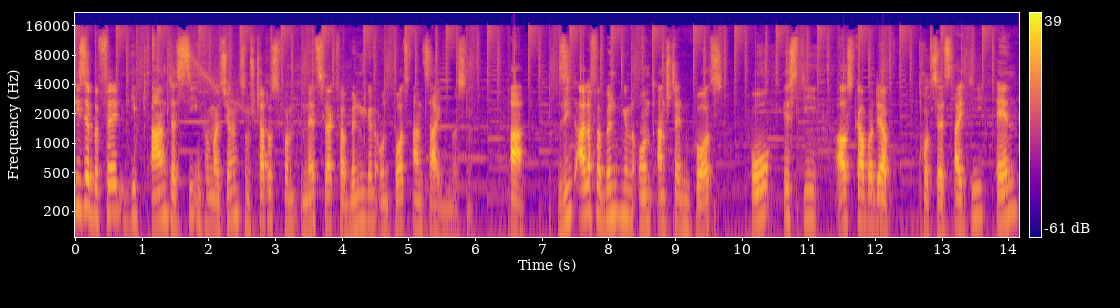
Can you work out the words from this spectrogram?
Dieser Befehl gibt an, dass Sie Informationen zum Status von Netzwerkverbindungen und Ports anzeigen müssen. A. Sind alle Verbindungen und anstehenden Ports. O. Ist die Ausgabe der Prozess-ID, N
